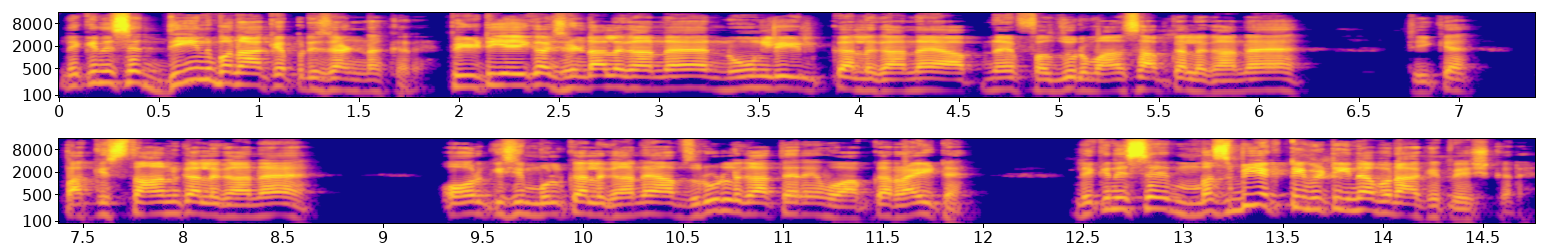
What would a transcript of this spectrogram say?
लेकिन इसे दीन बना के प्रेजेंट ना करें। पीटीआई का झंडा लगाना है, नून लीग का लगाना है, आपने फजल रहमान साहब का लगाना है, ठीक है, पाकिस्तान का लगाना है और किसी मुल्क का लगाना है, आप ज़रूर लगाते रहें, वो आपका राइट है। लेकिन इसे मजहबी एक्टिविटी ना बना के पेश करें।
